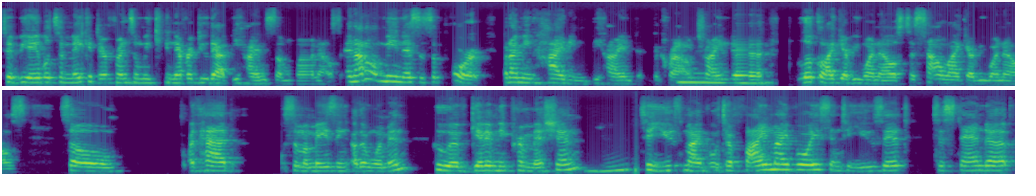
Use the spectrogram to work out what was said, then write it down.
to be able to make a difference, and we can never do that behind someone else. And I don't mean this as support, but I mean hiding behind the crowd, mm. trying to look like everyone else, to sound like everyone else. So I've had some amazing other women who have given me permission mm-hmm. to use my to find my voice and to use it to stand up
